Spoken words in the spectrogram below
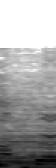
네.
